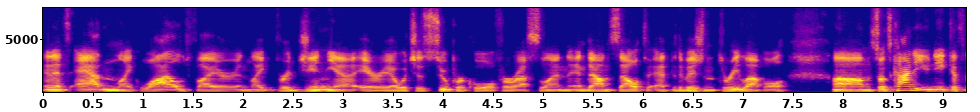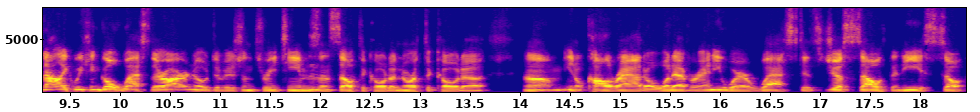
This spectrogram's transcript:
and it's adding like wildfire in like virginia area which is super cool for wrestling and down south at the division three level. Um, so it's kind of unique. It's not like we can go west. There are no division three teams mm-hmm. in south dakota north dakota um, you know, Colorado, whatever, anywhere west. It's just south and east. So,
